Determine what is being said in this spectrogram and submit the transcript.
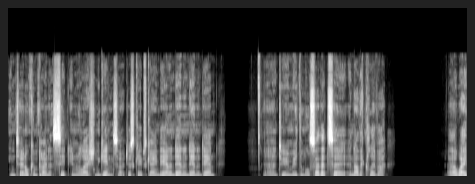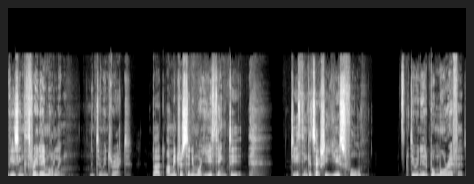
internal components sit in relation again. So it just keeps going down and down and down and down uh, to remove them all. So that's a, another clever way of using 3D modeling to interact. But I'm interested in what you think. Do you, do you think it's actually useful? Do we need to put more effort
